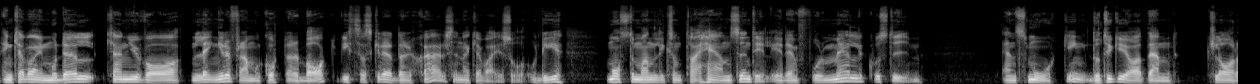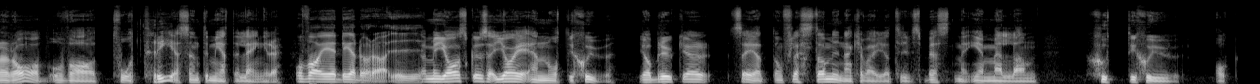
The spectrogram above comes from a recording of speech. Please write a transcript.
En kavajmodell kan ju vara längre fram och kortare bak. Vissa skräddare skär sina kavajer så och det måste man liksom ta hänsyn till. Är det en formell kostym, en smoking, då tycker jag att den klarar av att vara 2-3 centimeter längre. Och vad är det då? då i... Ja, men jag skulle säga, jag är 1,87. Jag brukar säga att de flesta av mina kavajer jag trivs bäst med är mellan 77 och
